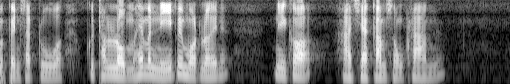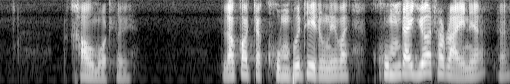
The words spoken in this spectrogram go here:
มาเป็นศัตรู คือถล่มให้มันหนีไปหมดเลยนะนี่ก็อาชญากรรมสงครามนะเข้าหมดเลย แล้วก็จะคุมพื้นที่ตรงนี้ไว้ คุมได้เยอะเท่าไหร่เนี่ยนะ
